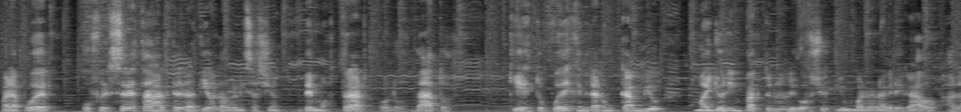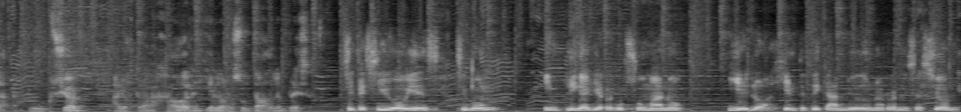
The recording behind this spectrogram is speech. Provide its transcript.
para poder ofrecer estas alternativas a la organización, demostrar con los datos que esto puede generar un cambio, mayor impacto en el negocio y un valor agregado a la producción, a los trabajadores y a los resultados de la empresa. Si te sigo bien, Simón, implica que el recurso humano y los agentes de cambio de una organización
